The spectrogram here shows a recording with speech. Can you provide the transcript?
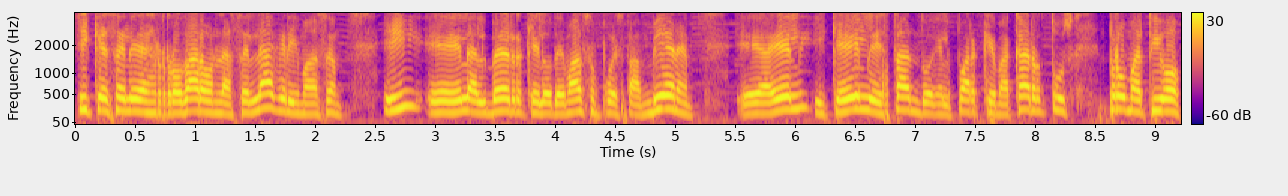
y que se les rodaron las lágrimas. Y él al ver que los demás pues también eh, a él y que él estando en el parque Macartus prometió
